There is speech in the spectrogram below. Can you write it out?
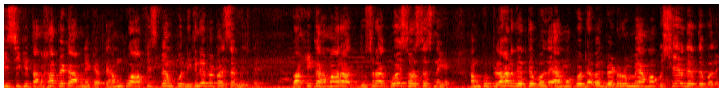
किसी की तनख्वाह पे काम नहीं करते, हमको ऑफ़िस पे हमको लिखने पे पैसे मिलते। हैं बाकी का हमारा दूसरा कोई सोर्सेस नहीं है। हमको प्लाट देते बोले, हमको डबल बेडरूम में, हमको शेयर देते बोले,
